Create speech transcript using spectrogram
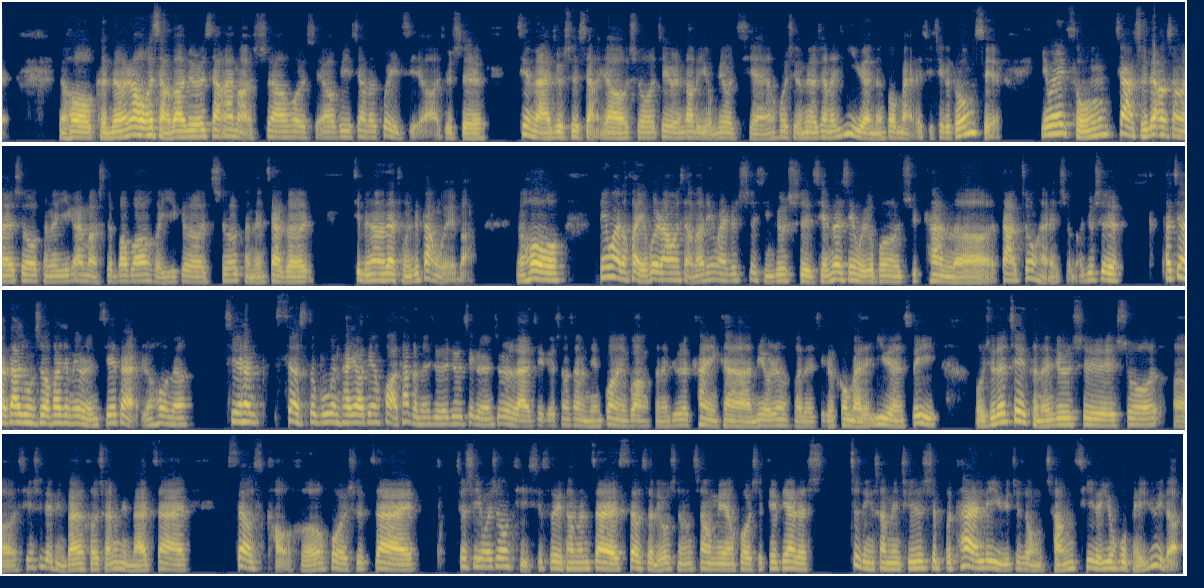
然后可能让我想到就是像爱马仕啊，或者是 LV 这样的柜姐啊，就是进来就是想要说这个人到底有没有钱，或者有没有这样的意愿能够买得起这个东西。因为从价值量上来说，可能一个爱马仕的包包和一个车可能价格基本上在同一个档位吧。然后另外的话也会让我想到另外一个事情，就是前段时间我一个朋友去看了大众还是什么，就是他进了大众之后发现没有人接待，然后呢，既然 sales 都不问他要电话，他可能觉得就是这个人就是来这个商场里面逛一逛，可能就是看一看啊，没有任何的这个购买的意愿。所以我觉得这可能就是说，呃，新世界品牌和传统品牌在 sales 考核或者是在正是因为这种体系，所以他们在 sales 流程上面，或者是 KPI 的制定上面，其实是不太利于这种长期的用户培育的。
